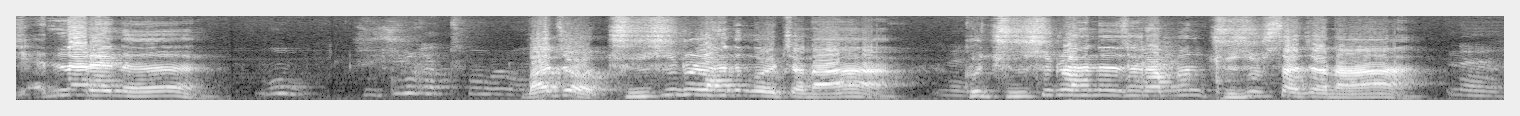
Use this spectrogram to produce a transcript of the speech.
옛날에는 뭐 주술 같은 걸로. 맞아 주술을 하는 거였잖아. 네. 그 주술을 하는 사람은 주술사잖아. 네.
